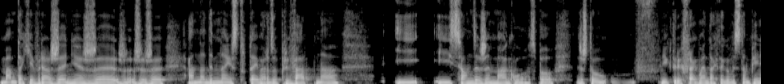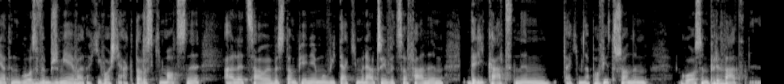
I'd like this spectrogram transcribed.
mam takie wrażenie, że, że, że Anna Dymna jest tutaj bardzo prywatna, i, I sądzę, że ma głos, bo zresztą w niektórych fragmentach tego wystąpienia ten głos wybrzmiewa, taki właśnie aktorski, mocny, ale całe wystąpienie mówi takim raczej wycofanym, delikatnym, takim napowietrzonym głosem prywatnym.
